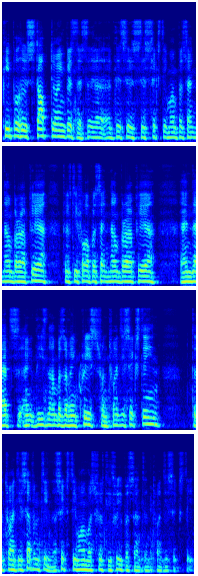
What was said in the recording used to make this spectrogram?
people who stop doing business, uh, this is this 61% number up here, 54% number up here, and that's and these numbers have increased from 2016 to 2017. The 61 was 53% in 2016.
